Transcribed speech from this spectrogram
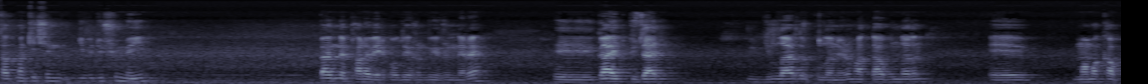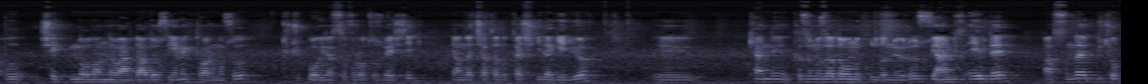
Satmak için gibi düşünmeyin. Ben de para verip alıyorum bu ürünlere. Ee, gayet güzel. Yıllardır kullanıyorum. Hatta bunların e, mama kapı şeklinde olanı var. Daha doğrusu yemek tormosu. Küçük boyda 0.35'lik. Yanında çatalı kaşığıyla geliyor. Ee, kendi kızımıza da onu kullanıyoruz. Yani biz evde aslında birçok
